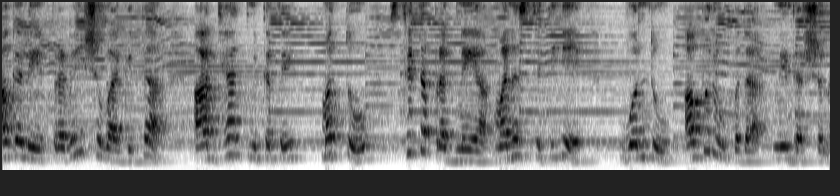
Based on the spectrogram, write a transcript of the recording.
ಆಗಲೇ ಪ್ರವೇಶವಾಗಿದ್ದ ಆಧ್ಯಾತ್ಮಿಕತೆ ಮತ್ತು ಸ್ಥಿತಪ್ರಜ್ಞೆಯ ಮನಸ್ಥಿತಿಗೆ ಒಂದು ಅಪರೂಪದ ನಿದರ್ಶನ.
